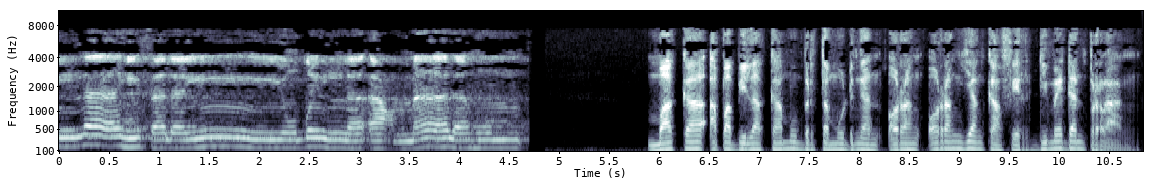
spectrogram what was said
الله فلن يضل أعمالهم Maka apabila kamu bertemu dengan orang-orang yang kafir di medan perang,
